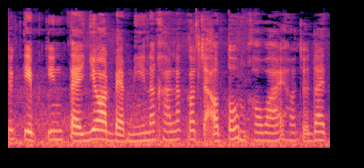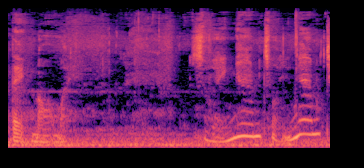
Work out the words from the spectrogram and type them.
จะเก็บกินแต่ยอดแบบนี้นะคะ แล้วก็จะเอาต้นเขาไว้เขาจะได้แตกหน่อใหม่ สวยงาม สวยงามจ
